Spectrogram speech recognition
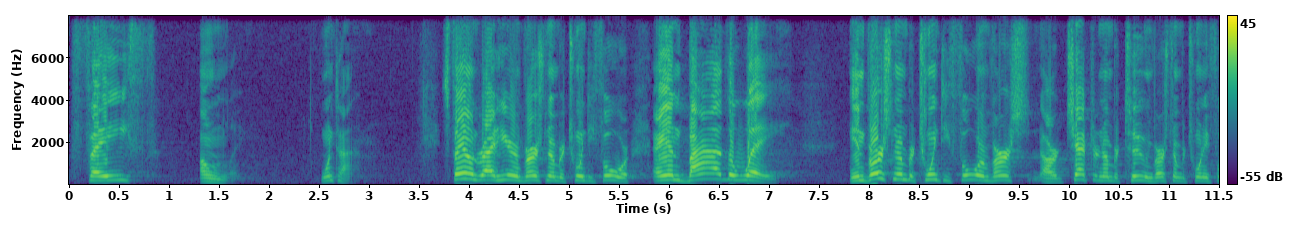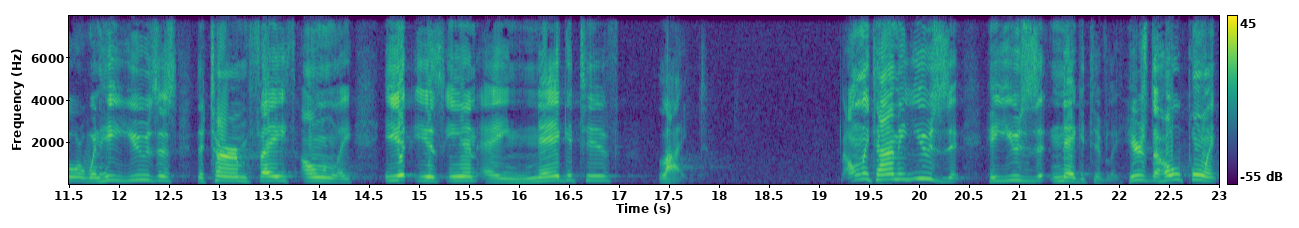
faith only. One time. It's found right here in verse number 24. And by the way, in verse number 24 and verse or chapter number 2 and verse number 24 when he uses the term faith only it is in a negative light the only time he uses it, he uses it negatively. Here's the whole point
